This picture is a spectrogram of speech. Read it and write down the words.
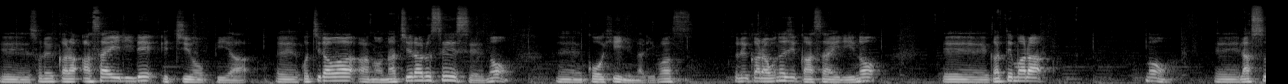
えそれから浅入りでエチオピア、えこちらはあのナチュラル生成の、えコーヒーになります。それから同じく浅入りの、えガテマラの、えーラス・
